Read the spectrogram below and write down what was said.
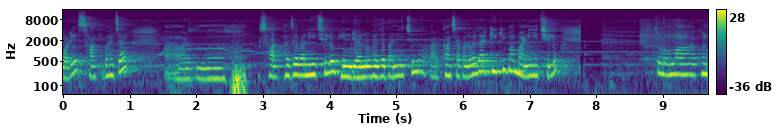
পরে শাক ভাজা আর শাক ভাজা বানিয়েছিল, ভেন্ডি আলু ভাজা বানিয়েছিল আর কাঁচা কলা ভাজা। আর কী কী মা বানিয়েছিল তো মা এখন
